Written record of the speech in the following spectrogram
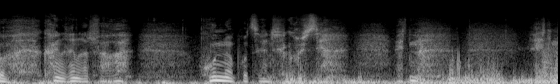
So, kein Rennradfahrer. 100% grüßt ihr. Wetten. Wetten.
